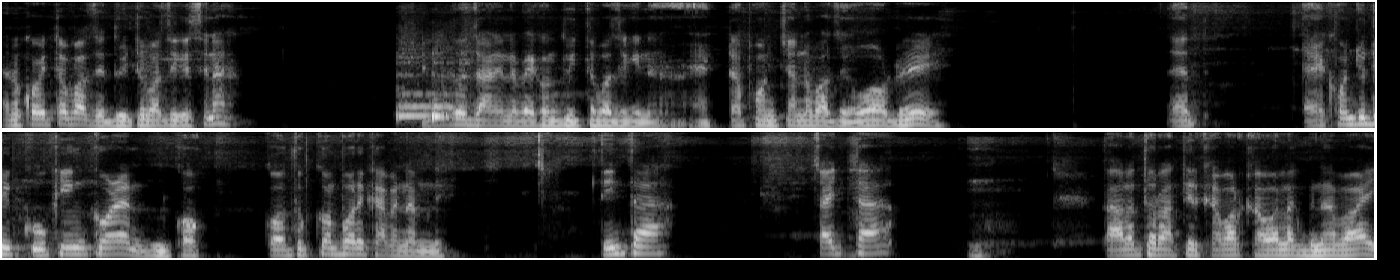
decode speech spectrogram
এখন কয়টা বাজে? দুইটা বাজে গেছে না? এটা তো জানি না এখন দুইটা বাজে কিনা? একটা পঞ্চান্ন বাজে ও রে। এখন যদি কুকিং করেন কতক্ষণ পরে খাবেন আপনি? তিনটা? চারটা তাহলে তো রাতের খাবার খাওয়া লাগবে না ভাই।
